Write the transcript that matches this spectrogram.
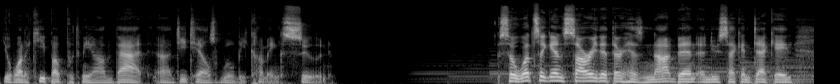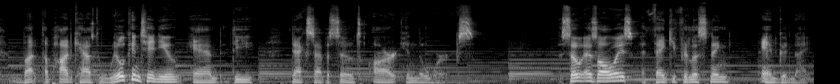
you'll want to keep up with me on that. Uh, details will be coming soon. So, once again, sorry that there has not been a new second decade, but the podcast will continue and the next episodes are in the works. So, as always, thank you for listening and good night.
